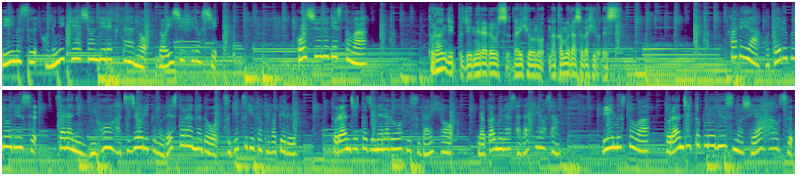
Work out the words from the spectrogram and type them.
ビームスコミュニケーションディレクターの土井博志。今週のゲストはトランジットジェネラルオフィス代表の中村貞弘ですカフェやホテルプロデュースさらに日本初上陸のレストランなどを次々と手掛けるトランジットジェネラルオフィス代表中村貞弘さん。ビームスとはトランジットプロデュースのシェアハウス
